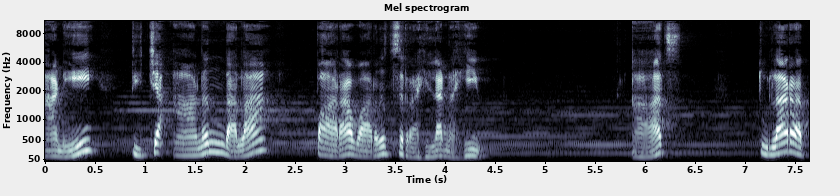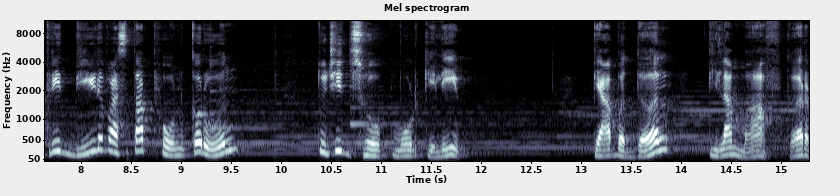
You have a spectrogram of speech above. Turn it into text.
आणि तिच्या आनंदाला पारावारच राहिला नाही. आज तुला रात्री दीड वाजता फोन करून तुझी झोप मोड केली. त्याबद्दल तिला माफ कर.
